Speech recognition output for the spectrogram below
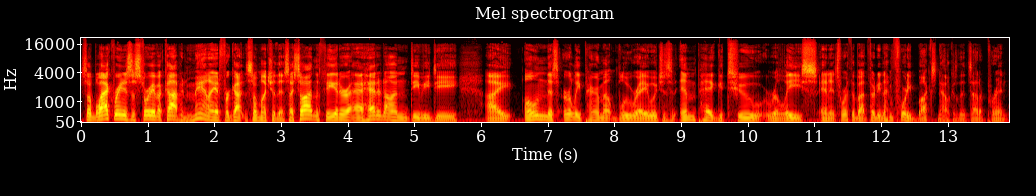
So Black Rain is the story of a cop, and man, I had forgotten so much of this. I saw it in the theater. I had it on DVD. I own this early Paramount Blu-ray, which is an MPEG 2 release, and it's worth about 39, 40 bucks now because it's out of print.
